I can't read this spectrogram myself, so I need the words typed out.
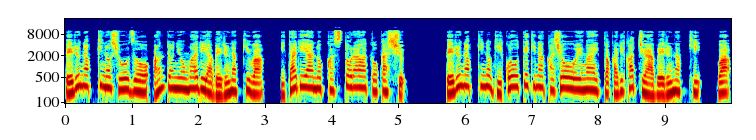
ベルナッキの肖像アントニオ・マリア・ベルナッキは、イタリアのカストラート歌手。ベルナッキの技巧的な歌唱を描いたカリカチュア・ベルナッキは、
